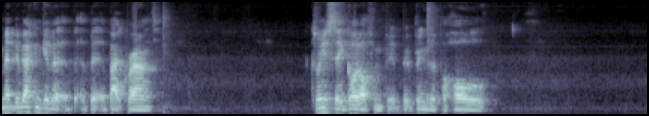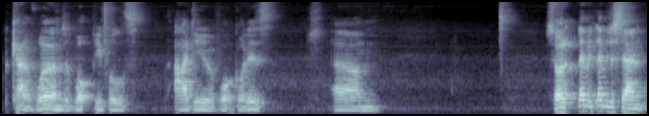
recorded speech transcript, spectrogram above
maybe I can give it a bit, a bit of background. Because when you say God, often it brings up a whole kind of worms of what people's idea of what God is. Um, so let me let me just say, I'm-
